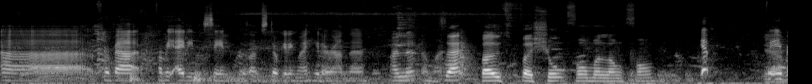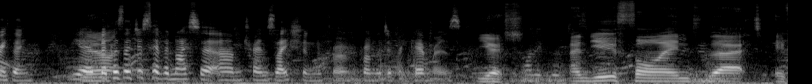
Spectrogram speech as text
uh, for about probably eighty percent because I'm still getting my head around the. and that, that both for short form and long form? Yep, for Yeah. everything. Yeah, Yeah. because they just have a nicer um, translation from, from the different cameras. Yes. And you find that if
